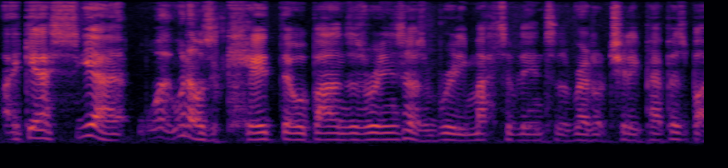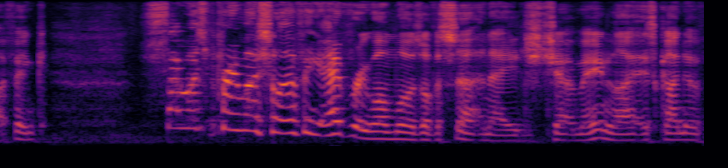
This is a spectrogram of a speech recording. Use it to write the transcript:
I guess yeah. When I was a kid, there were bands I was really into. I was really massively into the Red Hot Chili Peppers, but I think so was pretty much like I think everyone was of a certain age. Do you know what I mean? Like it's kind of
